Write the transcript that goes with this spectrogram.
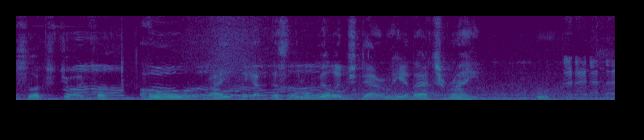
This looks joyful. Oh, right, we got this little village down here, that's right.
